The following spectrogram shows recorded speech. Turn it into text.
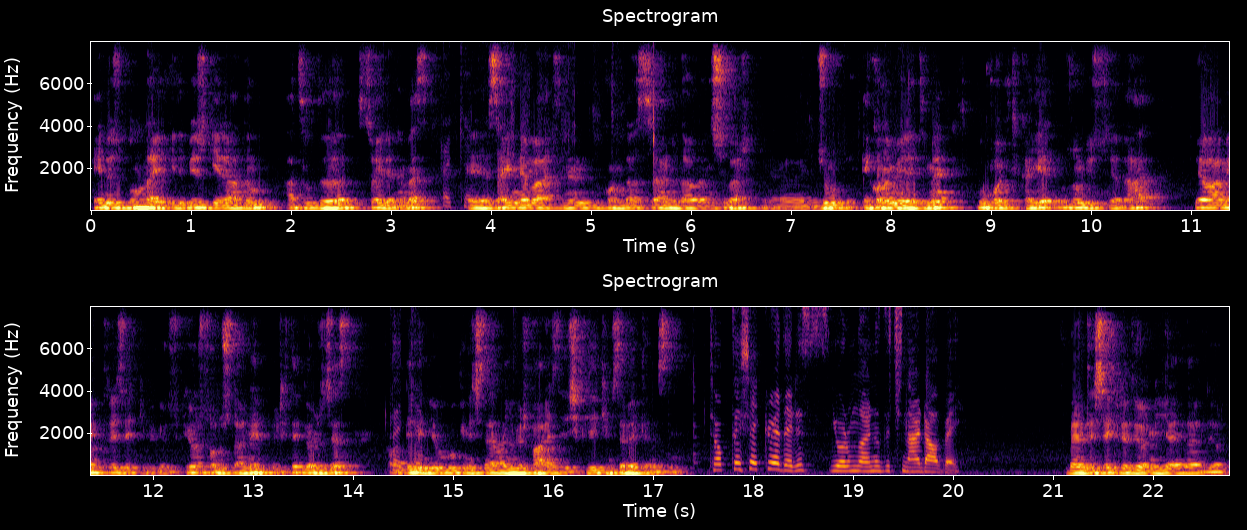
henüz bununla ilgili bir geri adım atıldığı söylenemez. Peki. E, Sayın Nebati'nin bu konuda ısrarlı davranışı var. E, Cum ekonomi yönetimi bu politikayı uzun bir süre daha devam ettirecek gibi gözüküyor. Sonuçlarını hep birlikte göreceğiz. Peki. dediğim gibi bugün için herhangi bir faiz değişikliği kimse beklemesin. Çok teşekkür ederiz yorumlarınız için Erdal Bey. Ben teşekkür ediyorum. İyi yayınlar diliyorum.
